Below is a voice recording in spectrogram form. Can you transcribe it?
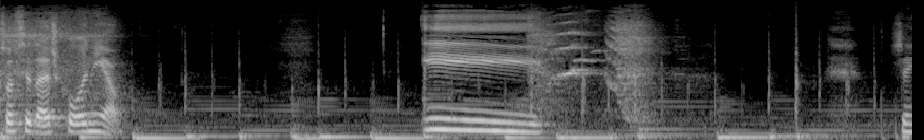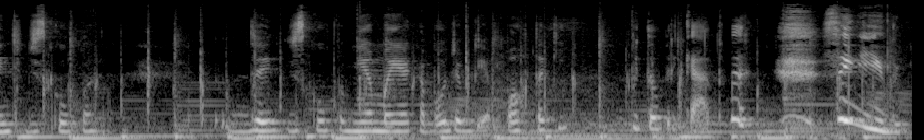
sociedade colonial. E. Gente, desculpa. Gente, desculpa, minha mãe acabou de abrir a porta aqui. Muito obrigada. Seguindo.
